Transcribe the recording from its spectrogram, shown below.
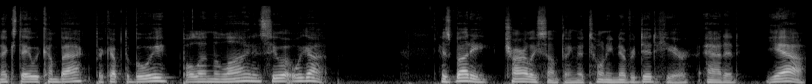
Next day we come back, pick up the buoy, pull in the line, and see what we got. His buddy, Charlie something that Tony never did hear, added, Yeah.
